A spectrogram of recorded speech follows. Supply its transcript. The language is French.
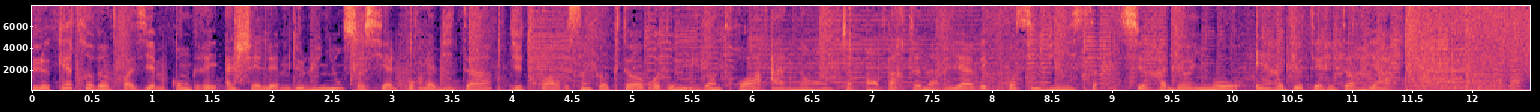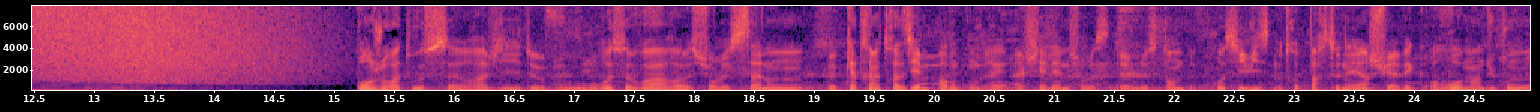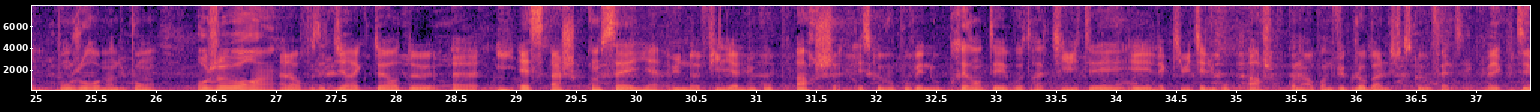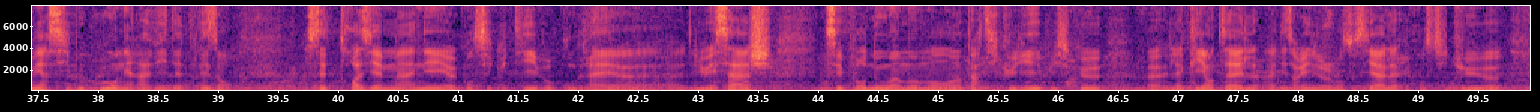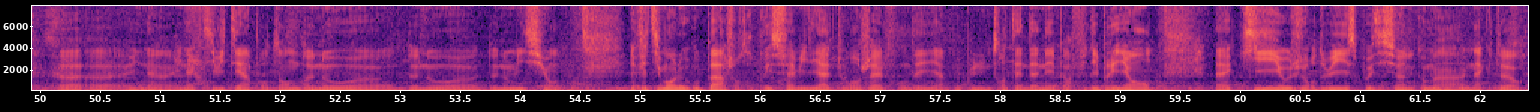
Le 83e congrès HLM de l'Union sociale pour l'habitat du 3 au 5 octobre 2023 à Nantes en partenariat avec Procivis sur Radio Imo et Radio Territoria. Bonjour à tous, euh, ravi de vous recevoir euh, sur le salon 83e euh, pardon, congrès HLM sur le, stand de Procivis, notre partenaire. Je suis avec Romain Dupont. Bonjour Romain Dupont. Bonjour. Alors vous êtes directeur de ISH Conseil, une filiale du groupe Arch. Est-ce que vous pouvez nous présenter votre activité et l'activité du groupe Arch pour qu'on ait un point de vue global sur ce que vous faites? Mais Écoutez, merci beaucoup. On est ravi d'être présent pour cette troisième année consécutive au congrès de l'USH. C'est pour nous un moment euh, particulier puisque euh, la clientèle des organismes de logement social constitue euh, une, activité importante de nos, de, nos, de nos missions. Effectivement, le groupe Arche, entreprise familiale Tourangelle, fondée il y a un peu plus d'une trentaine d'années par Philippe Briand, qui aujourd'hui se positionne comme un, acteur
